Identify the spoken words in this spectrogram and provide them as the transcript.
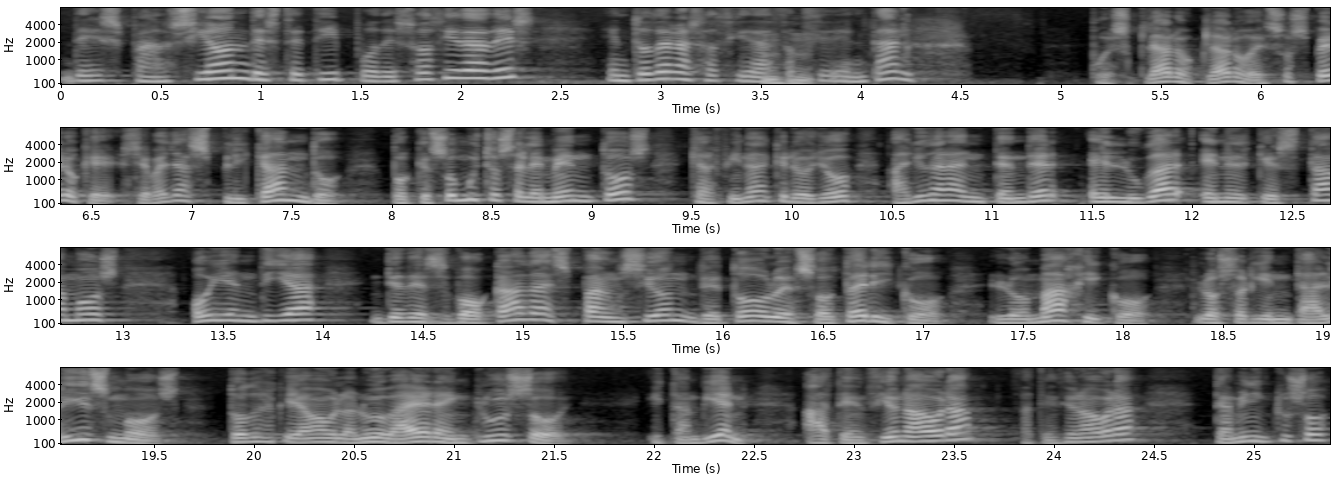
de expansión de este tipo de sociedades en toda la sociedad occidental. Pues claro, claro, eso espero que se vaya explicando, porque son muchos elementos que al final, creo yo, ayudan a entender el lugar en el que estamos hoy en día de desbocada expansión de todo lo esotérico, lo mágico, los orientalismos, todo lo que llamamos la nueva era incluso. Y también, atención ahora, atención ahora, también incluso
